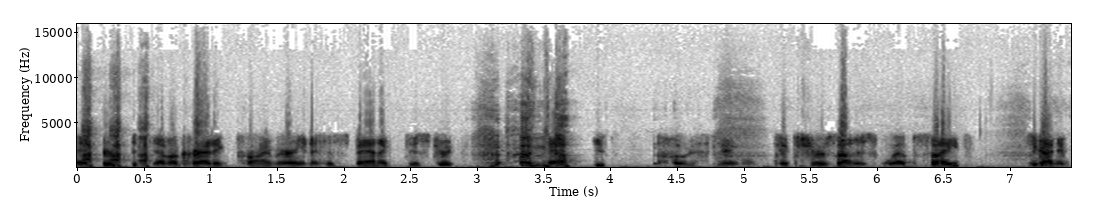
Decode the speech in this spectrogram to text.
entered the Democratic primary in a Hispanic district, and he's posting pictures on his website. There's a guy named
